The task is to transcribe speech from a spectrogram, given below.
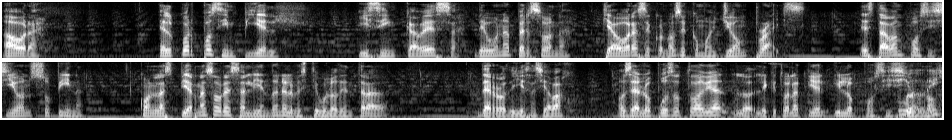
Ahora, el cuerpo sin piel y sin cabeza de una persona que ahora se conoce como John Price estaba en posición supina, con las piernas sobresaliendo en el vestíbulo de entrada, de rodillas hacia abajo. O sea, lo puso todavía, lo- le quitó la piel y lo posicionó Uy,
